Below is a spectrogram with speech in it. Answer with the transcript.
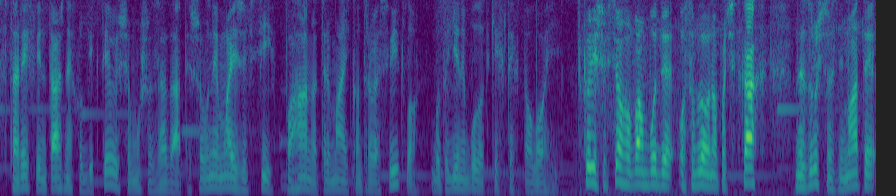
старих вінтажних об'єктивів, ще мушу згадати, що вони майже всі погано тримають контрове світло, бо тоді не було таких технологій. Скоріше всього, вам буде, особливо на початках, незручно знімати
